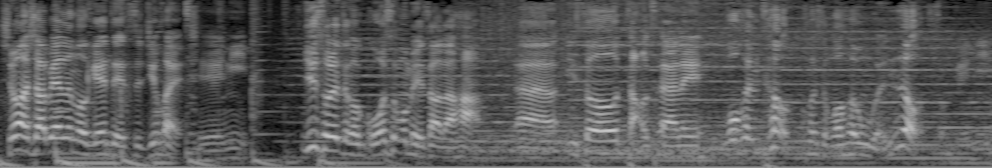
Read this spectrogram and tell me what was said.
希望小编能够给这次机会，谢谢你。你说的这个歌手我没找到哈，呃，一首赵传的《我很丑，可是我很温柔》送给你。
